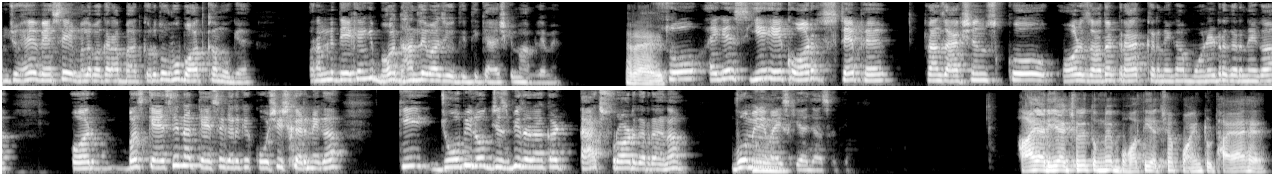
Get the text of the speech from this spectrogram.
जो है वैसे मतलब अगर आप बात करो तो वो बहुत कम हो गया है। और हमने देखे हैं कि बहुत धांधलेबाजी होती थी कैश के मामले में। सो आई गेस ये एक और स्टेप है ट्रांजेक्शन को और ज़्यादा ट्रैक करने का मॉनिटर करने का और बस कैसे ना कैसे करके कोशिश करने का कि जो भी लोग जिस भी तरह का टैक्स फ्रॉड कर रहे हैं ना वो मिनिमाइज हम्म। किया जा सके। हाँ यार ये एक्चुअली तुमने बहुत ही अच्छा पॉइंट उठाया है।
